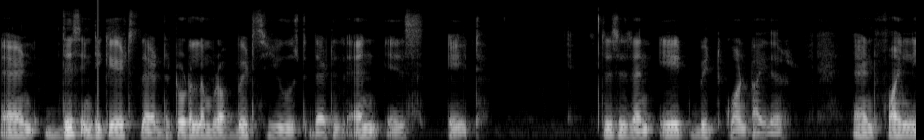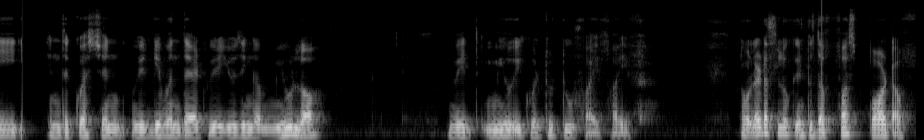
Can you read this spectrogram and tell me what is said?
and this indicates that the total number of bits used that is n is 8 this is an 8 bit quantizer. And finally in the question we are given that we are using a mu law with mu equal to 255 now let us look into the first part of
